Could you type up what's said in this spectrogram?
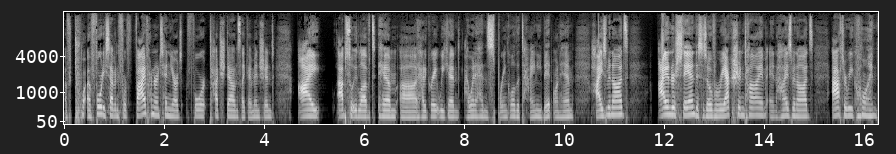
of, tw- of 47 for 510 yards, four touchdowns, like I mentioned. I absolutely loved him. Uh, had a great weekend. I went ahead and sprinkled a tiny bit on him. Heisman odds. I understand this is overreaction time and Heisman odds after week one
